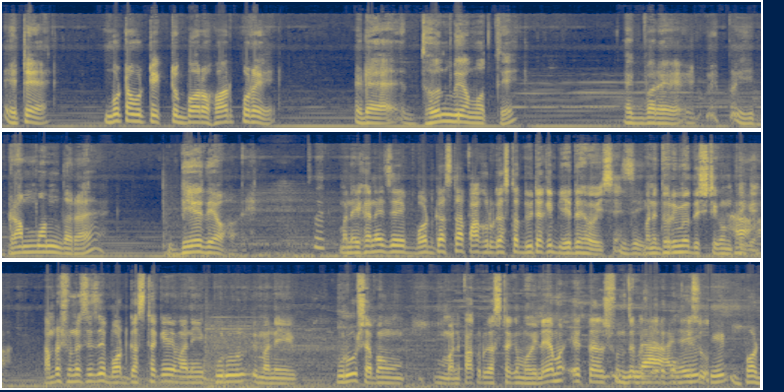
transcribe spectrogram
এটা মোটামুটি একটু বড় হওয়ার পরে এটা ধর্মীয় মতে একবারে এই ব্রাহ্মণ দ্বারা বিয়ে দেওয়া হয়। মানে এখানে যে বট গাছটা পাকুর গাছটা দুইটাকে বিয়ে দেওয়া হয়েছে। মানে ধর্মীয় দৃষ্টিকোণ হ্যাঁ, থেকে। হ্যাঁ। আমরা শুনেছি যে বট গাছটাকে মানে পুরুষ মানে পুরুষ এবং মানে পাকুর গাছটাকে মহিলা এমন একটা শুনতে পাচ্ছি বট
